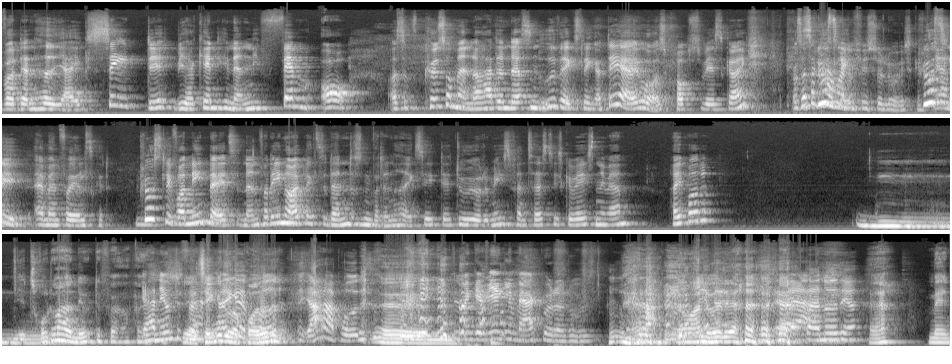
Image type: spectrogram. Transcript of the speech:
hvordan havde jeg ikke set det? Vi har kendt hinanden i fem år, Og så kysser man og har den der sådan udveksling, og det er jo også kropsvæsker, ikke? Og så, Så kommer det pludselig, fysiologiske. pludselig er man forelsket. Pludselig fra den ene dag til den anden, fra det ene øjeblik til den anden, det er sådan, hvordan havde jeg ikke set det? Du er jo det mest fantastiske væsen i verden. Har I prøvet det? Jeg tror, du har nævnt det før. Faktisk. Jeg har nævnt det før. Jeg tænker, jeg du har prøvet det. Jeg har prøvet det. Øhm, Man kan virkelig mærke på dig, du... der var noget der. Ja, der er noget der. Ja, men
